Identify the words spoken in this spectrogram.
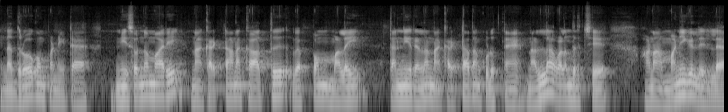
என்னை துரோகம் பண்ணிட்ட. நீ சொன்ன மாதிரி நான் கரெக்டான காற்று வெப்பம் மழை தண்ணீர் எல்லாம் நான் கரெக்டாக தான் கொடுத்தேன். நல்லா வளர்ந்துருச்சு. ஆனால் மணிகள் இல்லை.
